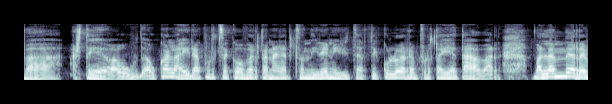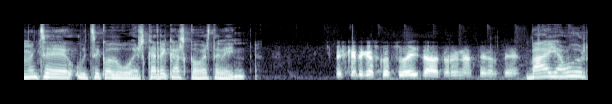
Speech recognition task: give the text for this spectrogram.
ba aste hau daukala irakurtzeko bertan agertzen diren iritz artikulu erreportaia eta abar. Balande rementxe utziko dugu, eskerrik asko beste behin. Eskerrik asko zuei eta torren arte. Bai, agur.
